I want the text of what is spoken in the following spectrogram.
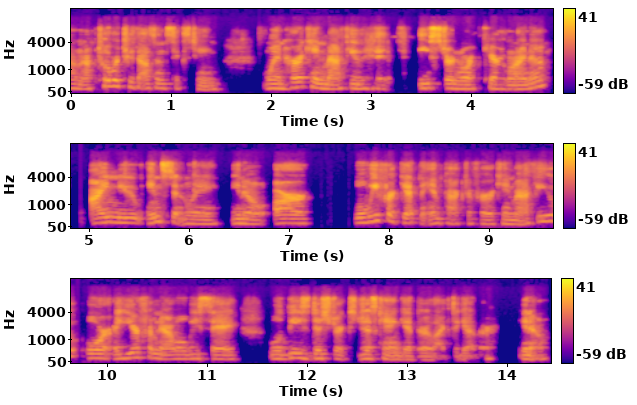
on October 2016, when Hurricane Matthew hit Eastern North Carolina, I knew instantly, you know, our will we forget the impact of Hurricane Matthew, or a year from now will we say, well, these districts just can't get their life together, you know?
